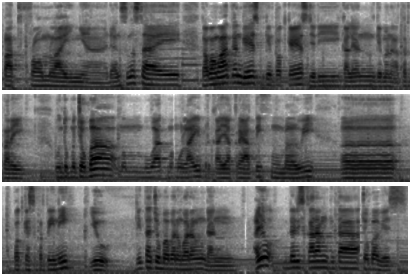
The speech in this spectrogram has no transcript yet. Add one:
platform lainnya dan selesai. Gampang banget kan guys bikin podcast. Jadi kalian gimana tertarik untuk mencoba membuat memulai berkarya kreatif melalui uh, podcast seperti ini? Yuk kita coba bareng-bareng dan ayo dari sekarang kita coba guys.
